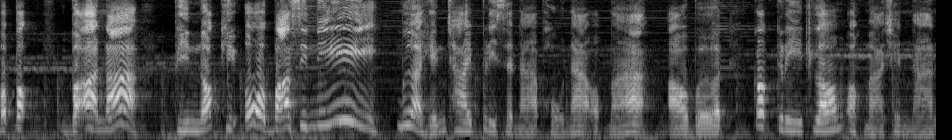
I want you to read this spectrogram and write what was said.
บบบบ้านะพินอคคิโอบาซินีเมื่อเห็นชายปริศนาโผล่หน้าออกมา อัลเบิร์ตก็กรีดร้องออกมาเช่นนั้น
